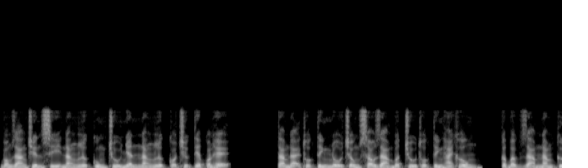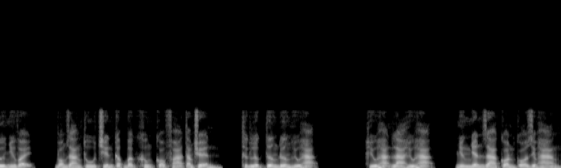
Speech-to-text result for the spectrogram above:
Bóng dáng chiến sĩ năng lực cùng chủ nhân năng lực có trực tiếp quan hệ. Tam đại thuộc tính nổ trồng sau giảm bất chủ thuộc tính hay không, cấp bậc giảm năm cứ như vậy, bóng dáng thú chiến cấp bậc không có phá tam chuyển, thực lực tương đương hữu hạn. Hữu hạn là hữu hạn, nhưng nhân ra còn có Diệp Hàng.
